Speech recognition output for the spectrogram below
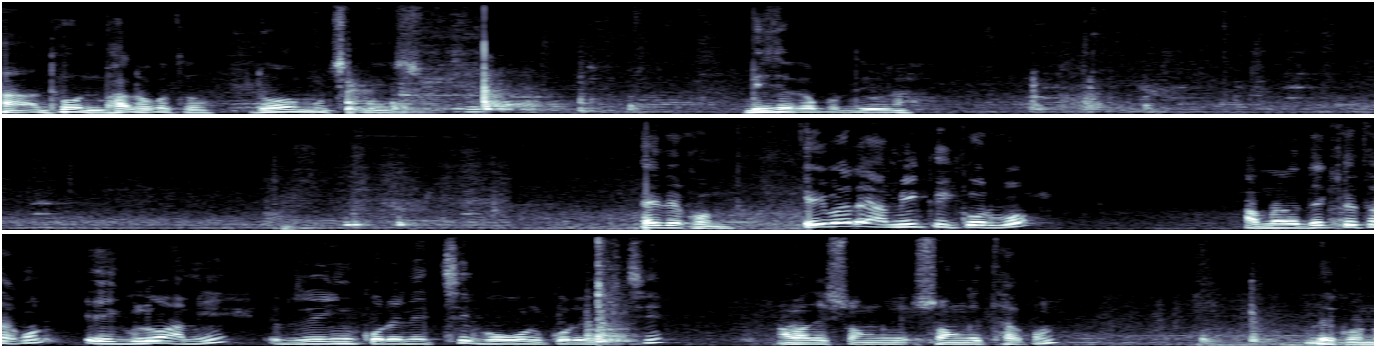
হ্যাঁ ধুন, ভালো কথা। ধোয়া মুছে নিয়ে। ভিজে কাপড় দিও না। এই দেখুন এইবারে আমি কি করব? আপনারা দেখতে থাকুন, এইগুলো আমি রিং করে নিচ্ছি, গোল করে নিচ্ছি। আমাদের সঙ্গে সঙ্গে থাকুন। দেখুন।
